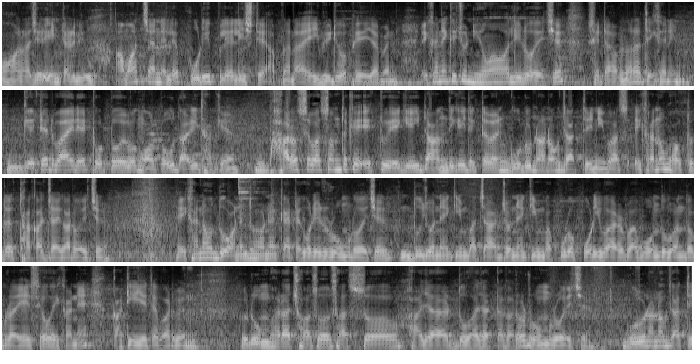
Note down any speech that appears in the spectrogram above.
মহারাজের ইন্টারভিউ আমার চ্যানেলে পুরী প্লেলিস্টে আপনারা এই ভিডিও পেয়ে যাবেন। এখানে কিছু নিয়মাবলী রয়েছে, সেটা আপনারা দেখে নিন। গেটের বাইরে টোটো এবং অটোও দাঁড়িয়ে থাকে। ভারত সেবাশ্রম থেকে একটু এগিয়েই ডান দিকেই দেখতে পাবেন গুরু নানক যাত্রী নিবাস। এখানেও ভক্তদের থাকার জায়গা রয়েছে। এখানেও অনেক ধরনের ক্যাটাগরির রুম রয়েছে। দুজনে কিংবা চারজনে কিংবা পুরো পরিবার বা বন্ধু বান্ধবরা এসেও এখানে কাটিয়ে যেতে পারবেন। রুম ভাড়া ছশো, সাতশো, হাজার, দু হাজার টাকারও রুম রয়েছে। গুরু নানক যাত্রী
